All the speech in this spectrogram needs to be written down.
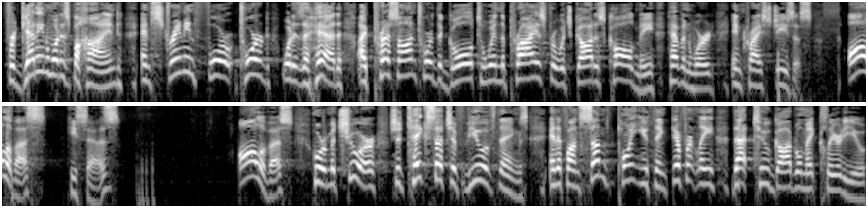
Forgetting what is behind and straining for, toward what is ahead, I press on toward the goal to win the prize for which God has called me heavenward in Christ Jesus. All of us, he says, all of us who are mature should take such a view of things. And if on some point you think differently, that too God will make clear to you.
